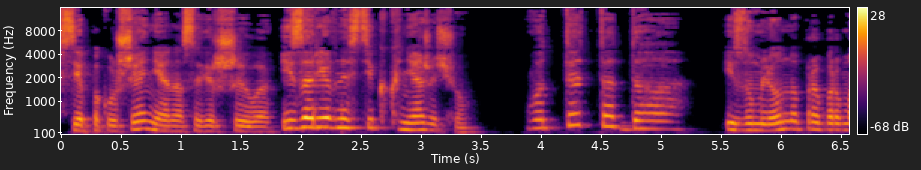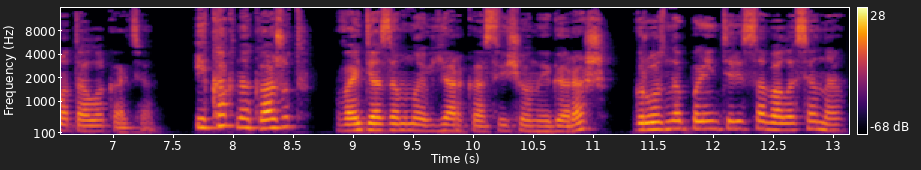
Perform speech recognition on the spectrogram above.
Все покушения она совершила из-за ревности к княжичу. «Вот это да!» — изумленно пробормотала Катя. «И как накажут?» Войдя за мной в ярко освещенный гараж, грозно поинтересовалась она.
